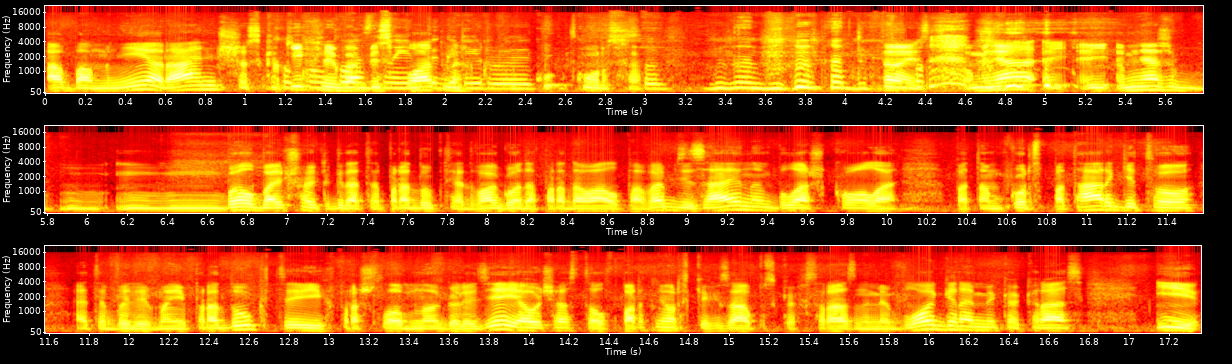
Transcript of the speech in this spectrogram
обо мне раньше с каких-либо бесплатных курсов. То есть у меня, э, у меня же был большой когда-то продукт, я два года продавал по веб-дизайну, была школа, потом курс по таргету, это были мои продукты, их прошло много людей, я участвовал в партнерских запусках с разными блогерами как раз, и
